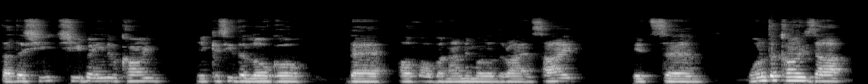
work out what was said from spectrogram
that the Shiba Inu coin, you can see the logo there of, of an animal on the right hand side. It's um, one of the coins that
